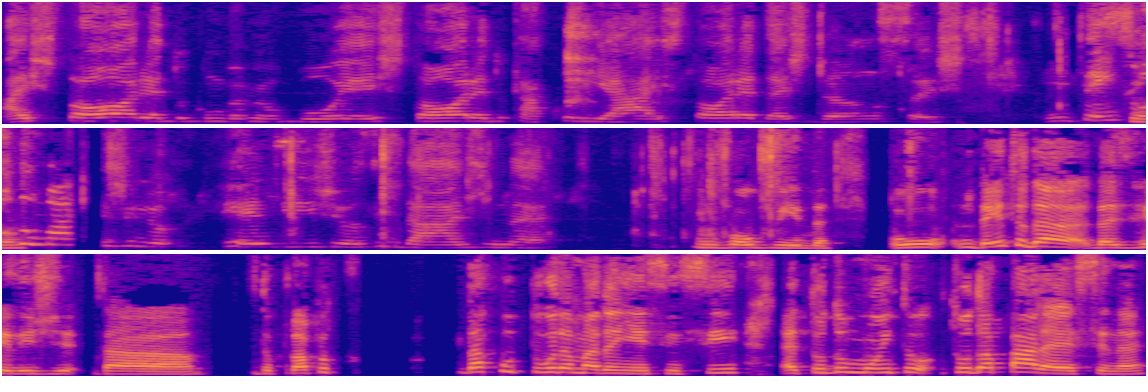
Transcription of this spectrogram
a história do Gumba Meu Boi, a história do Cacuriá, a história das danças. E tem Sim. toda uma religiosidade, né? Envolvida. O, dentro da, das religi da, do próprio da cultura maranhense em si, é tudo muito, tudo aparece, né?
